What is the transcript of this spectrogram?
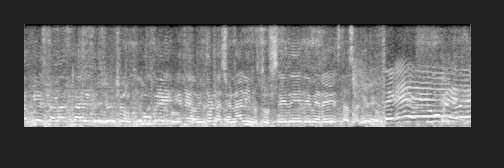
Esa fiesta va a estar el 18 de octubre en el Auditorio Nacional y nuestro CD DVD está saliendo. ¡6 de!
